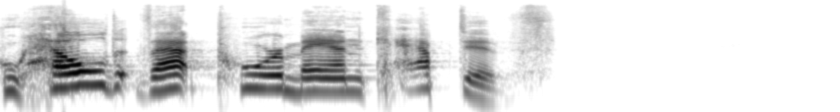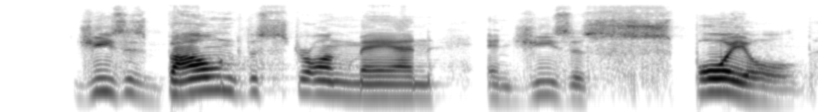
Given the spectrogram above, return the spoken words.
who held that poor man captive. Jesus bound the strong man, and Jesus spoiled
